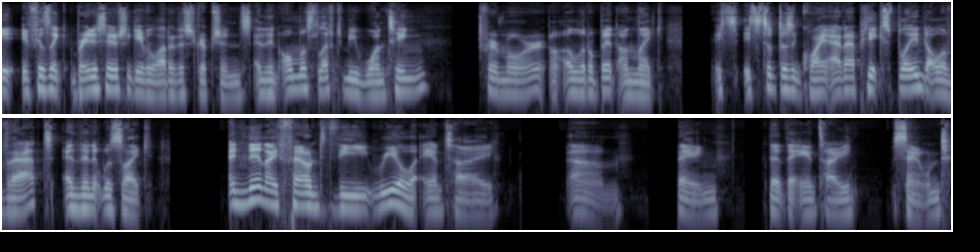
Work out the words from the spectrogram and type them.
it, it feels like Brandon Sanderson gave a lot of descriptions and then almost left me wanting for more a, a little bit on like it's it still doesn't quite add up. He explained all of that and then it was like and then I found the real anti um thing that the anti sound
